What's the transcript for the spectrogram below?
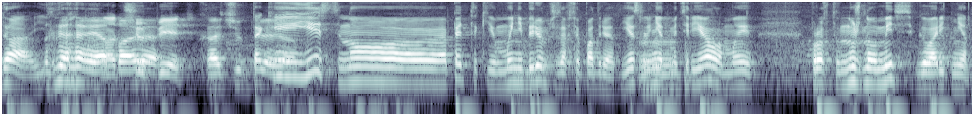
Да, Я Хочу петь. Хочу Такие петь. есть, но опять-таки мы не беремся за все подряд. Если нет материала, мы просто нужно уметь говорить нет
